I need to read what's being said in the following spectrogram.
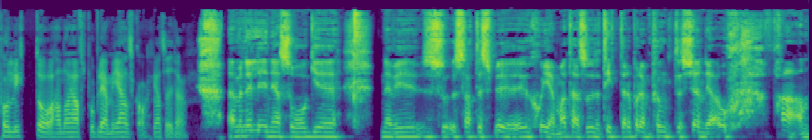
på nytt då? Han har haft problem med hjärnskakningar tidigare. Nej, men när jag såg eh, när vi satte schemat här så jag tittade på den punkten så kände jag, oh, fan.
